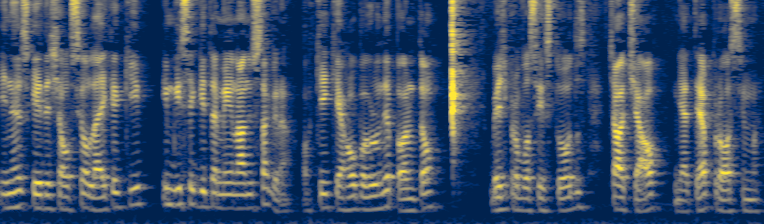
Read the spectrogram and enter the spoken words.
E não esqueça de deixar o seu like aqui e me seguir também lá no Instagram, ok? Que é arroba Bruno Então, beijo para vocês todos. Tchau, tchau e até a próxima.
